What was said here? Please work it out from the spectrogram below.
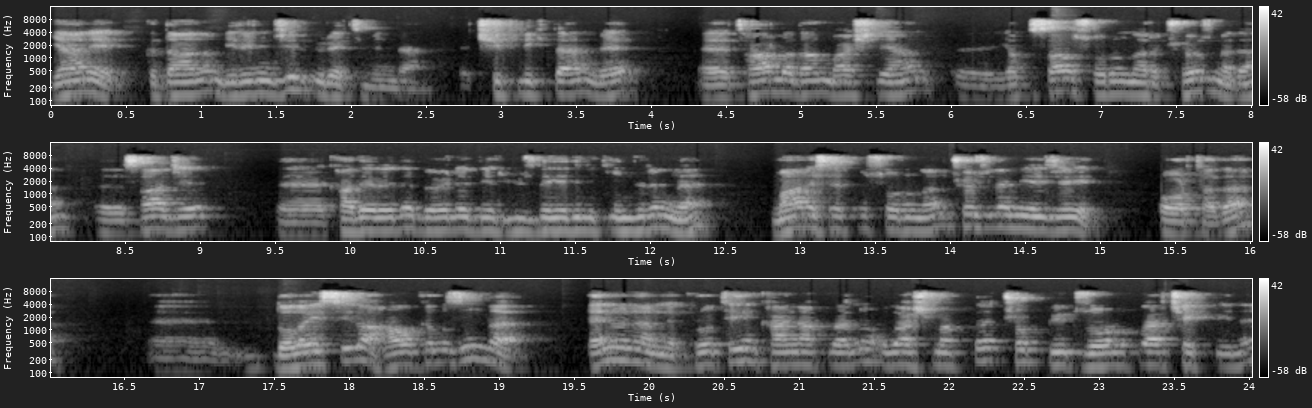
yani gıdanın birincil üretiminden, çiftlikten ve e, tarladan başlayan e, yapısal sorunları çözmeden e, sadece e, KDV'de böyle bir %7'lik indirimle maalesef bu sorunların çözülemeyeceği ortada. E, dolayısıyla halkımızın da en önemli protein kaynaklarına ulaşmakta çok büyük zorluklar çektiğini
